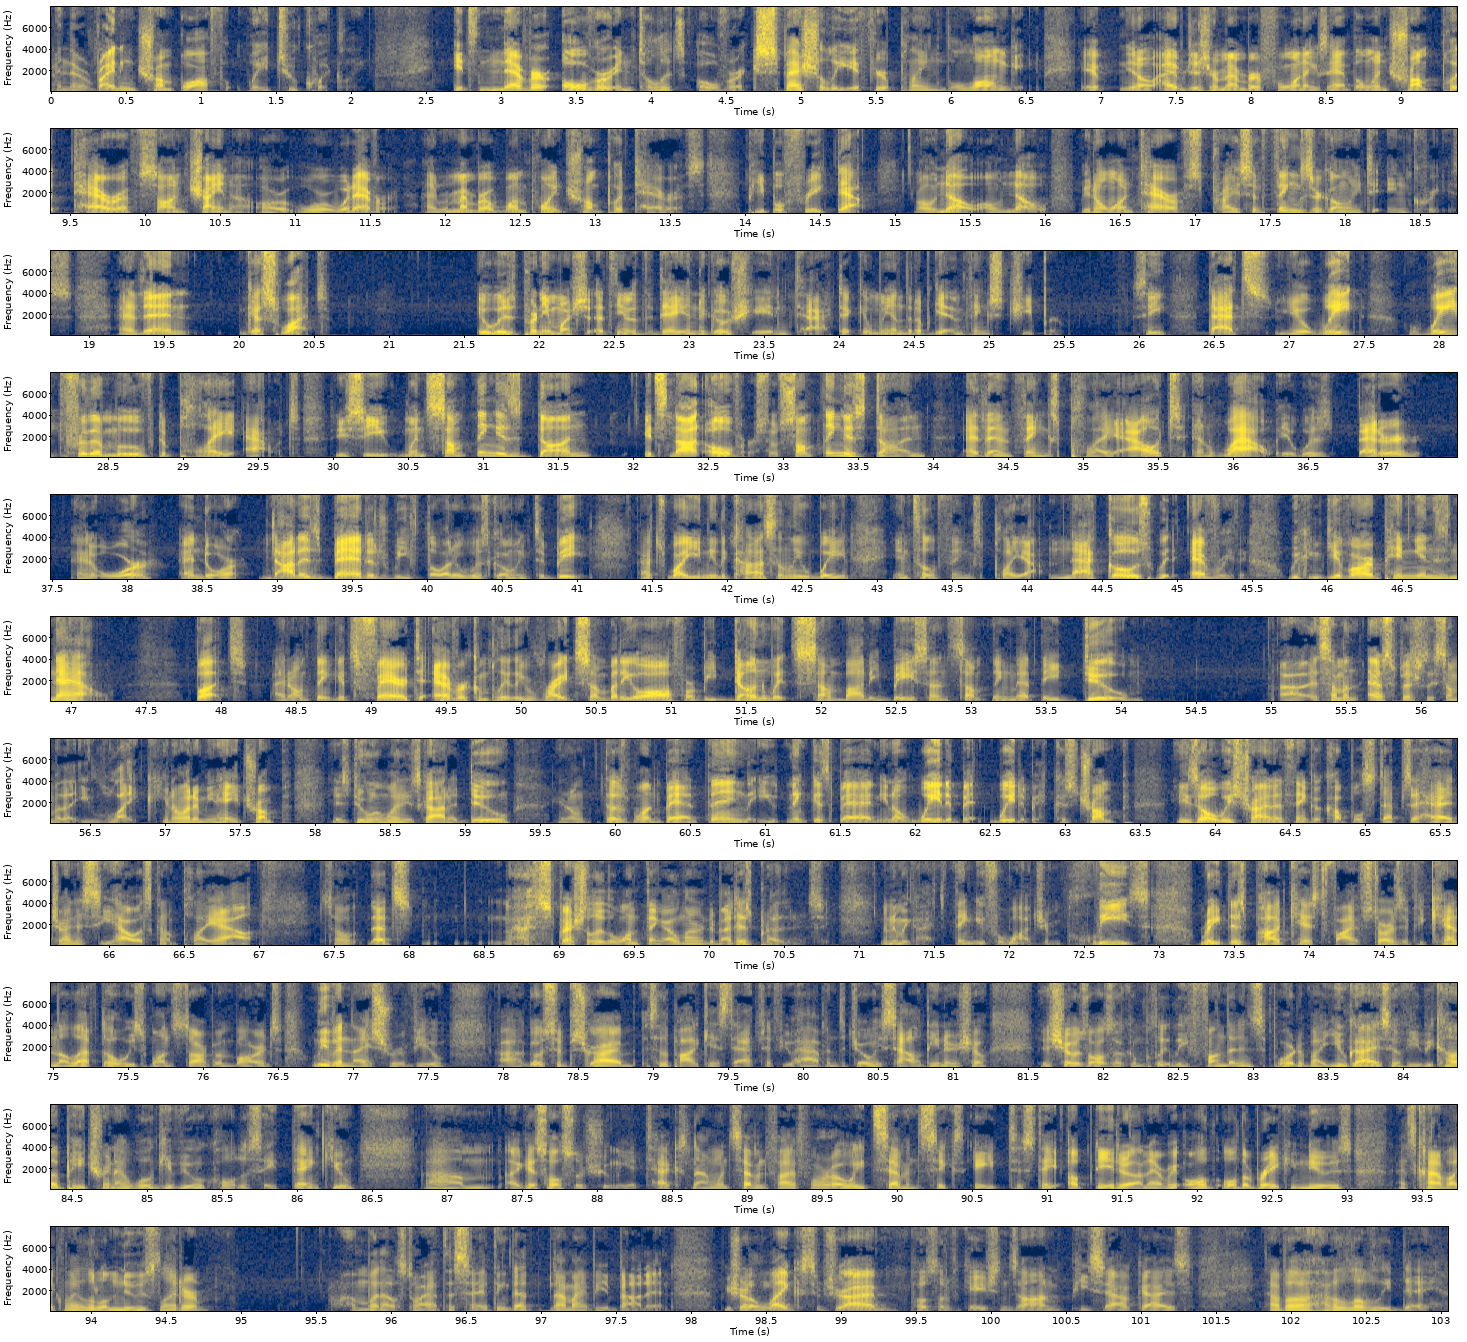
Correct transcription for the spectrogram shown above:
and they're writing Trump off way too quickly it's never over until it's over, especially if you're playing the long game. If you know, I just remember for one example when Trump put tariffs on China or or whatever. And remember at one point Trump put tariffs. People freaked out. Oh no, oh no, we don't want tariffs. Price of things are going to increase. And then guess what? It was pretty much at the end of the day a negotiating tactic and we ended up getting things cheaper. See, that's you know, wait wait for the move to play out. You see, when something is done, it's not over. So something is done and then things play out and wow, it was better and or and or not as bad as we thought it was going to be. That's why you need to constantly wait until things play out. And that goes with everything. We can give our opinions now, but I don't think it's fair to ever completely write somebody off or be done with somebody based on something that they do uh, someone, especially someone that you like. You know what I mean? Hey, Trump is doing what he's got to do. You know, does one bad thing that you think is bad. You know, wait a bit, wait a bit, because Trump, he's always trying to think a couple steps ahead, trying to see how it's going to play out. So that's especially the one thing I learned about his presidency. Anyway, guys, thank you for watching. Please rate this podcast five stars if you can. The left always one star bombards. Leave a nice review. Uh, go subscribe to the podcast apps if you haven't. The Joey Saladino Show. This show is also completely funded and supported by you guys. So if you become a patron, I will give you a call to say thank you. Um, I guess also shoot me a text 917-540-8768 to stay updated on every all all the breaking news. That's kind of like my little newsletter. Um, what else do I have to say? I think that that might be about it. Be sure to like, subscribe, post notifications on. Peace out, guys. Have a have a lovely day.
